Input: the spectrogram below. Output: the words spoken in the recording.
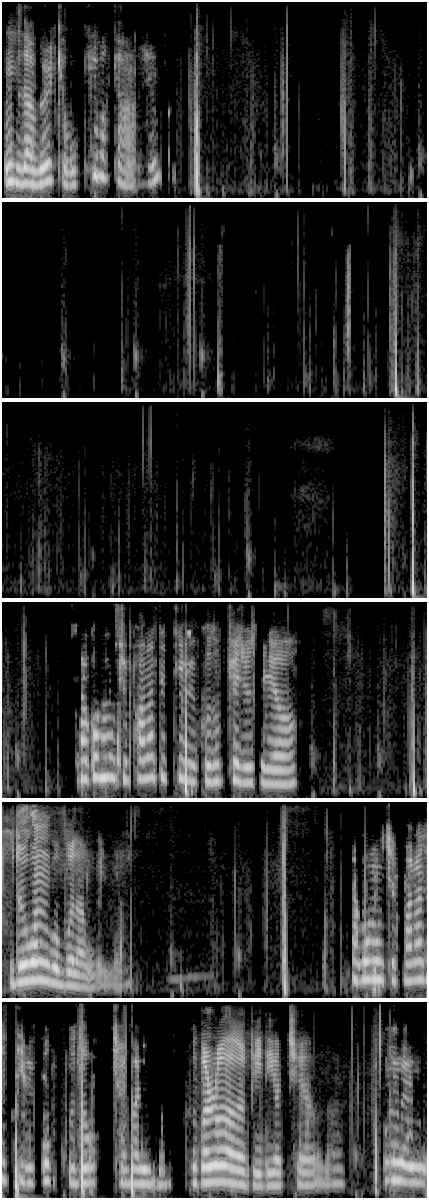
근데 나 왜 이렇게 오케이밖에 안 하지? 사고뭉치 파나티 TV 구독해 주세요. 구독 광고분 하고 있네. 사고뭉치 파나티 TV 꼭 구독 제발요. 그걸로라도 비디오 채워라. 오늘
